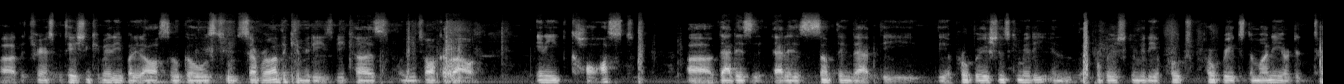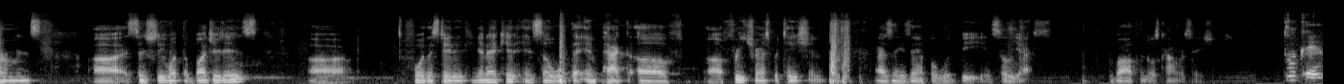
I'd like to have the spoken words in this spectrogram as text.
uh, the transportation committee, but it also goes to several other committees because when you talk about any cost, uh, that is that is something that the the appropriations committee and the appropriations committee approach, appropriates the money or determines uh, essentially what the budget is uh, for the state of Connecticut, and so what the impact of uh, free transportation as an example would be. And so, yes, involved in those conversations. Okay.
